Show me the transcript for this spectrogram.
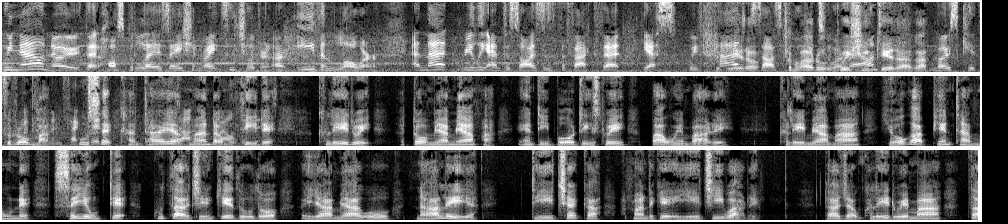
we now know that hospitalization rates in children are even lower, and that really emphasizes the fact that yes, we've had SARS-CoV-2 around. Most kids become infected. ခံထားရ They've done မှန်းတောင်မ well သိ with တဲ့ it. ကလေးတွေအတော်များများမှာ antibodies တွေပါဝင်ပါတယ်ကလေးများမှာယောဂပြင်းထန်မှုနဲ့ဆေးရုံတက်ကုသခြင်းကဲ့သို့သော အရာများကို နားလေရန်ဒီအချက်ကအမှန်တကယ်အရေးကြီးပါတယ်ဒါကြောင့်ကလေးတွေမှာတာ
